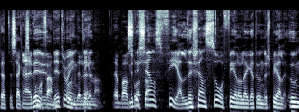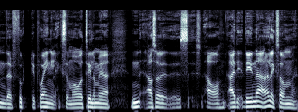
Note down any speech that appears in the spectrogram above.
36,5 underlina. Det är bara Men så det så. känns fel. Det känns så fel att lägga ett underspel under 40 poäng liksom och till och med Alltså, ja, det, är nära liksom,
